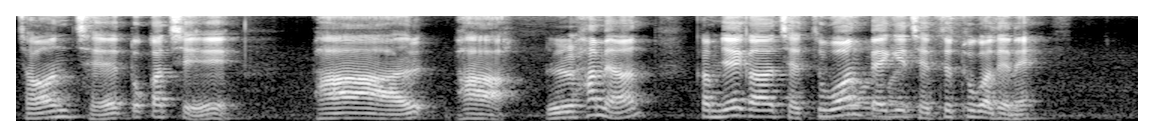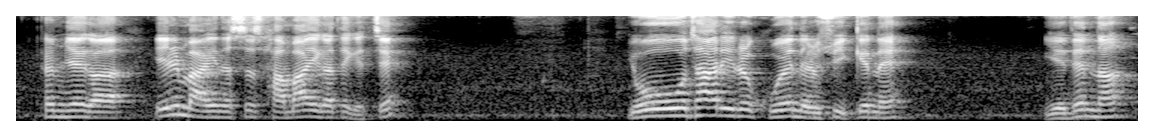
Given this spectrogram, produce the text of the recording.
전체 똑같이, 바를, 바를 하면, 그럼 얘가 Z1 빼기 Z2가 되네. 그럼 얘가 1 마이너스 3i가 되겠지? 요 자리를 구해낼 수 있겠네. 이해됐나?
